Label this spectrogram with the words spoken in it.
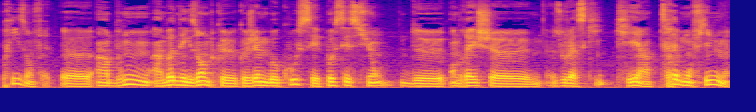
prise en fait. Un, bon, un bon exemple que, que j'aime beaucoup, c'est Possession de Andrzej Zulaski, qui est un très bon film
